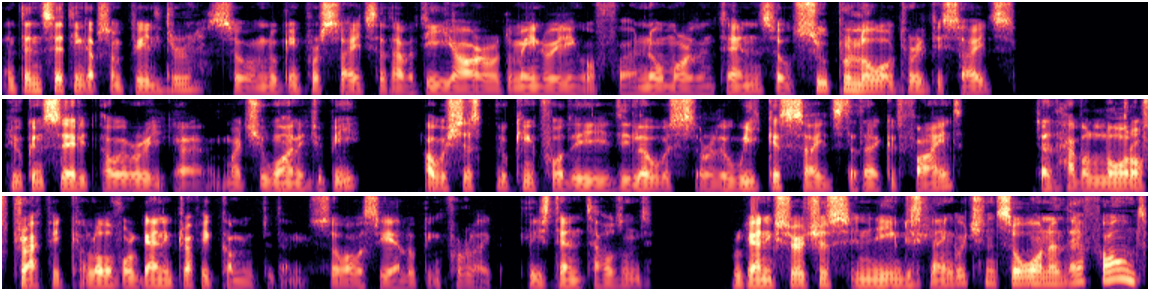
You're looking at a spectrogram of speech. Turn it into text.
and then setting up some filter. So I'm looking for sites that have a DR or domain rating of uh, no more than 10. So super low authority sites. You can set it however uh, much you want it to be. I was just looking for the, the lowest or the weakest sites that I could find that have a lot of traffic, a lot of organic traffic coming to them. So obviously I'm looking for like at least 10,000 organic searches in the English language and so on. And I found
